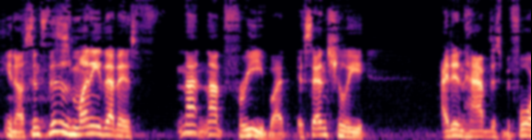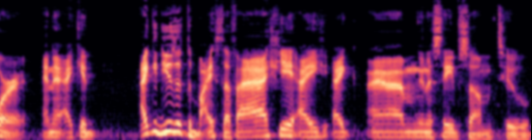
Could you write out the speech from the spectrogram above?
you know since this is money that is not not free but essentially I didn't have this before, and I, could I could use it to buy stuff. I actually I I I'm gonna save some to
